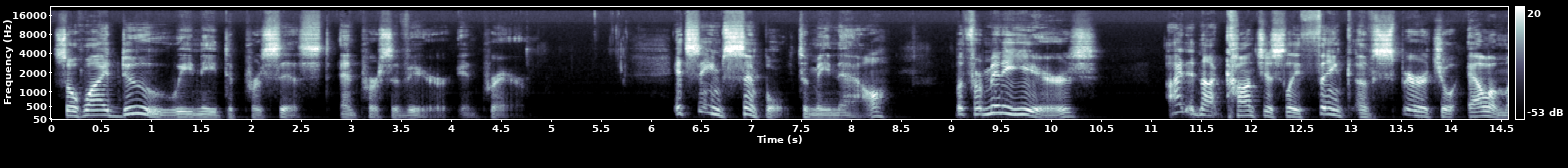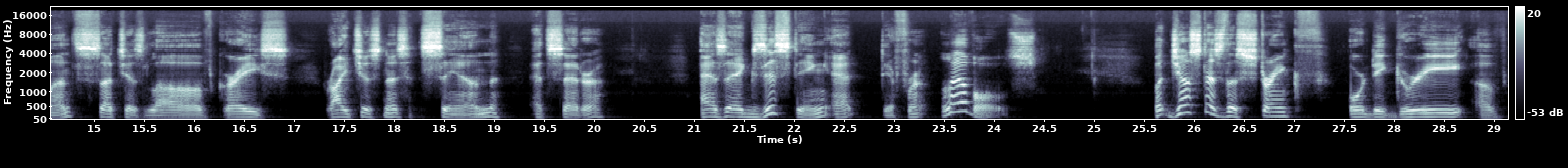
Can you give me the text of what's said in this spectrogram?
So, why do we need to persist and persevere in prayer? It seems simple to me now, but for many years, I did not consciously think of spiritual elements such as love, grace, righteousness, sin, etc., as existing at different levels. But just as the strength or degree of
